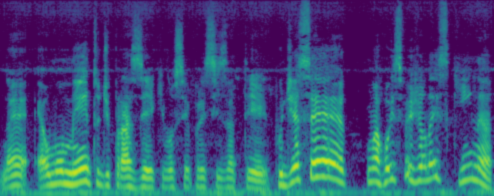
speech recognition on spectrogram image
né? É o momento de prazer que você precisa ter. Podia ser um arroz e feijão na esquina,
